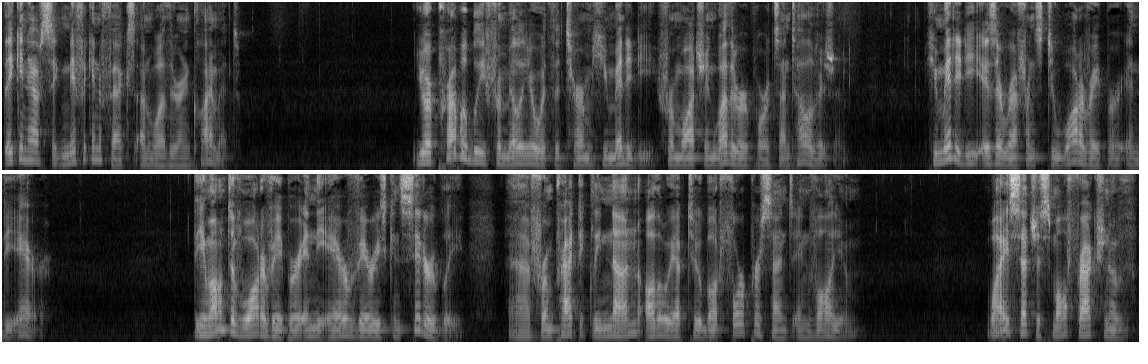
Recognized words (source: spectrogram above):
they can have significant effects on weather and climate. You are probably familiar with the term humidity from watching weather reports on television. Humidity is a reference to water vapor in the air. The amount of water vapor in the air varies considerably, uh, from practically none all the way up to about 4% in volume. Why is such a small fraction of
